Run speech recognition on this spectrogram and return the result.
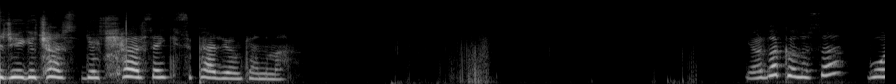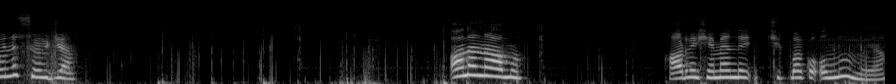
Geceyi geçer, geçersek süper diyorum kendime. Yarıda kalırsa bu oyunu söyleyeceğim. Ana namı. Kardeş hemen de çıkmak olur mu ya?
